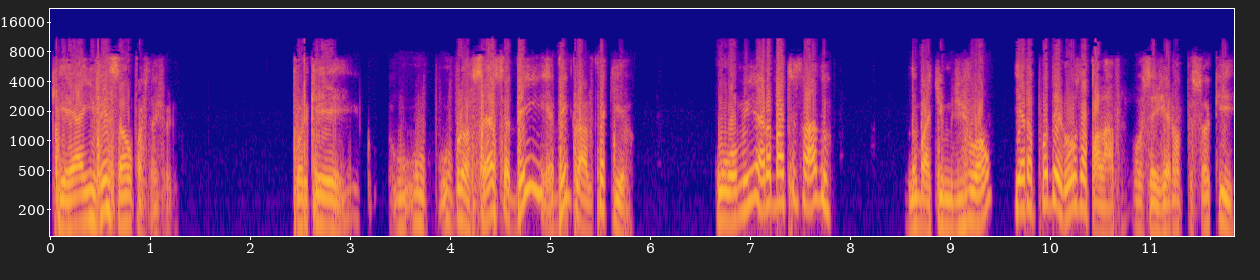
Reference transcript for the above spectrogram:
que é a invenção, pastor Júlio. Porque o, o processo é bem, é bem claro, está aqui. Ó. O homem era batizado no batismo de João e era poderoso a palavra, ou seja, era uma pessoa que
